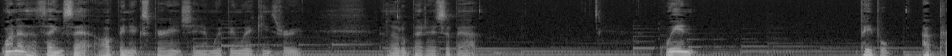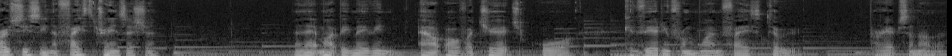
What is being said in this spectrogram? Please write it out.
One of the things that I've been experiencing and we've been working through a little bit is about when people are processing a faith transition and that might be moving out of a church or converting from one faith to perhaps another.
